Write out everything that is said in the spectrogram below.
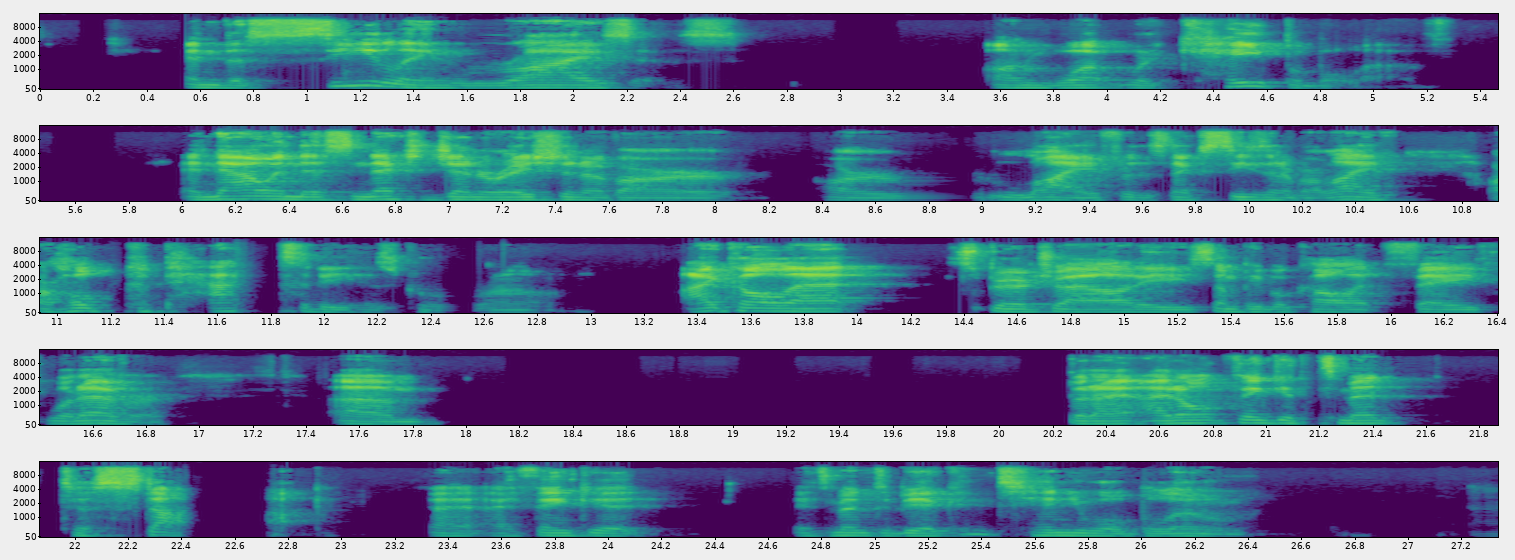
and the ceiling rises on what we're capable of. And now, in this next generation of our, our life, or this next season of our life, our whole capacity has grown. I call that spirituality. Some people call it faith, whatever. Um, but I, I, don't think it's meant to stop. I, I think it it's meant to be a continual bloom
